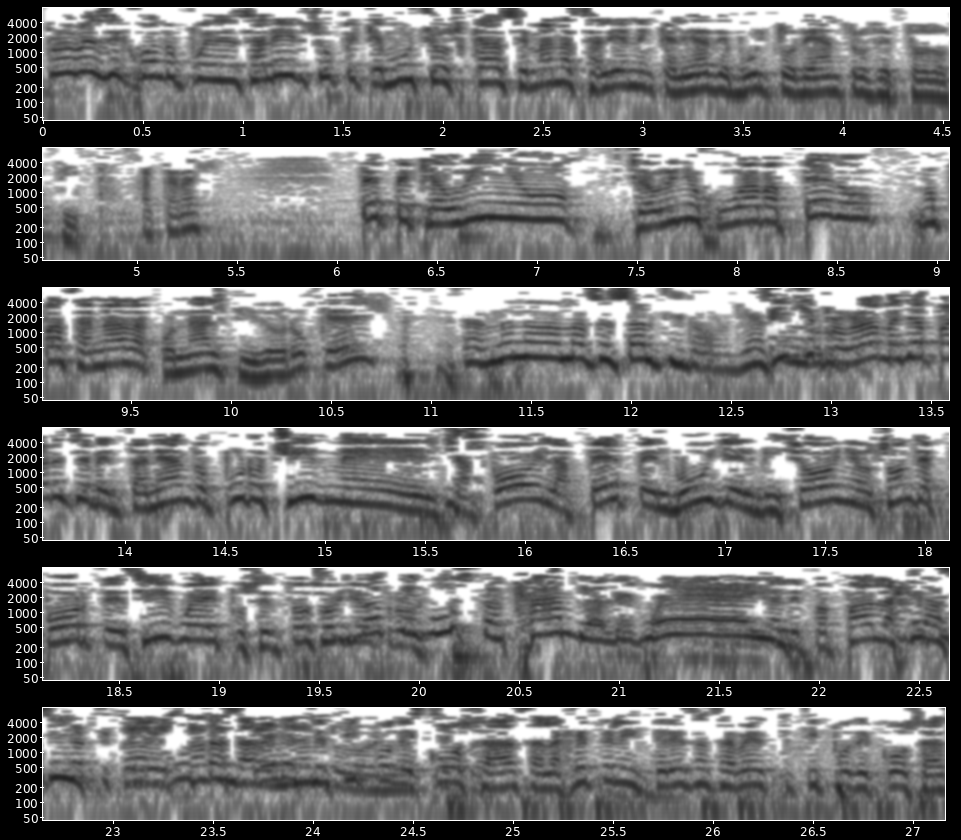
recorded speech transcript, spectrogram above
Pero de vez en cuando pueden salir, supe que muchos cada semana salían en calidad de bulto de antros de todo tipo. Ah, caray. Pepe Claudiño, Claudiño jugaba pedo, no pasa nada con Altidor, ¿ok? No nada más es Altidor. Ya Pinche un- programa ya parece ventaneando, puro chisme, el Chapoy, la Pepe, el Bulle, el Bisoño, son deportes, sí, güey, pues entonces oye No otro... te gusta, cámbiale, güey. Dale, papá, la gente que le gusta saber este tipo de este cosas, a la gente le interesa saber este tipo de cosas,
